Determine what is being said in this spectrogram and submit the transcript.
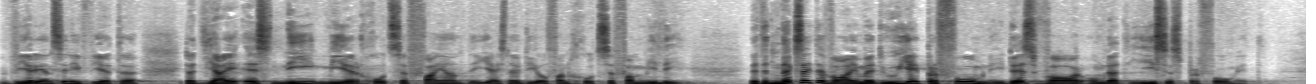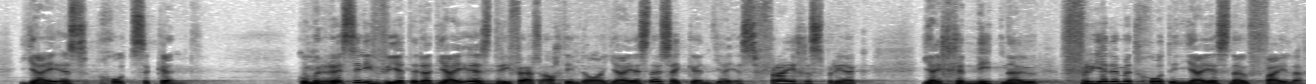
weer eens in die wete dat jy is nie meer God se vyand nie. Jy's nou deel van God se familie. Dit het niks uit te waai met hoe jy perform nie. Dis waar omdat Jesus perform het. Jy is God se kind. Kom rus in die wete dat jy is 3 vers 18 daar. Jy is nou sy kind. Jy is vrygespreek. Jy geniet nou vrede met God en jy is nou veilig.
